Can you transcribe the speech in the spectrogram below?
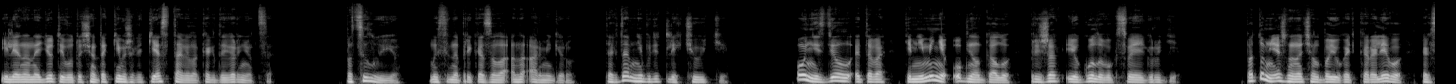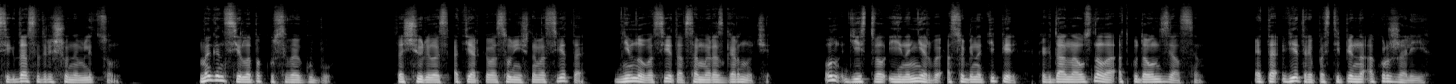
Или она найдет его точно таким же, как и оставила, когда вернется? «Поцелуй ее», — мысленно приказала она Армигеру. «Тогда мне будет легче уйти». Он не сделал этого, тем не менее обнял Галу, прижав ее голову к своей груди. Потом нежно начал баюкать королеву, как всегда с отрешенным лицом. Меган села, покусывая губу. Сощурилась от яркого солнечного света, дневного света в самый разгар ночи. Он действовал ей на нервы, особенно теперь, когда она узнала, откуда он взялся. Это ветры постепенно окружали их.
